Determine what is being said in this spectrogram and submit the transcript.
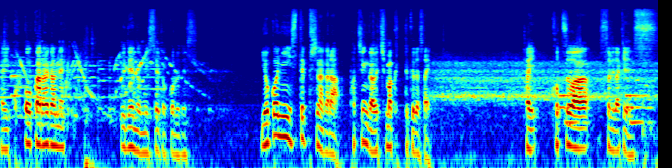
はい、ここからがね、腕の見せ所です。横にステップしながらパチンが打ちまくってください。はい、コツはそれだけです。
